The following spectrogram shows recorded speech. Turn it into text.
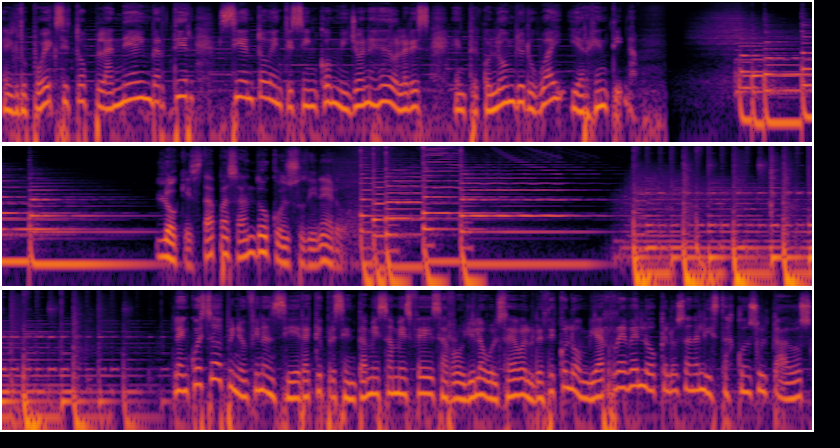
El Grupo Éxito planea invertir 125 millones de dólares entre Colombia, Uruguay y Argentina. Lo que está pasando con su dinero. La encuesta de opinión financiera que presenta mes a mes Fede Desarrollo y la Bolsa de Valores de Colombia reveló que los analistas consultados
